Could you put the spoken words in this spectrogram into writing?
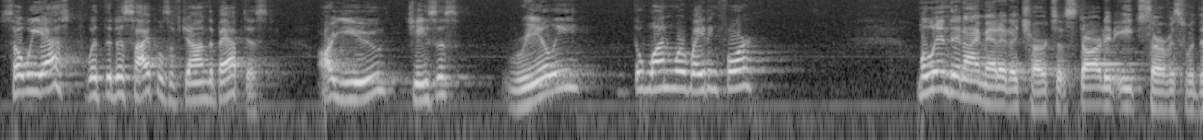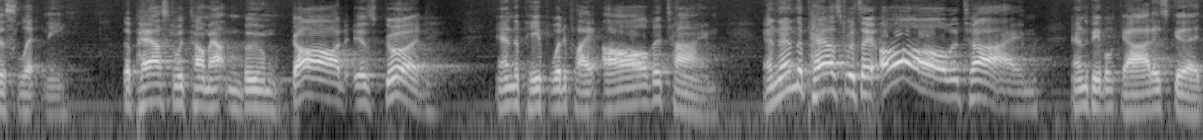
So we asked with the disciples of John the Baptist Are you, Jesus, really the one we're waiting for? Melinda and I met at a church that started each service with this litany. The pastor would come out and boom, God is good. And the people would reply, All the time. And then the pastor would say, All the time. And the people, God is good.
